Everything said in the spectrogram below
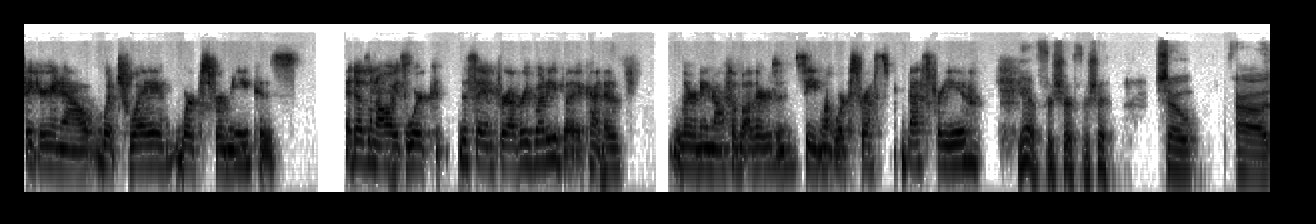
figuring out which way works for me because it doesn't always work the same for everybody, but kind of learning off of others and seeing what works best for you. Yeah, for sure, for sure. So uh,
